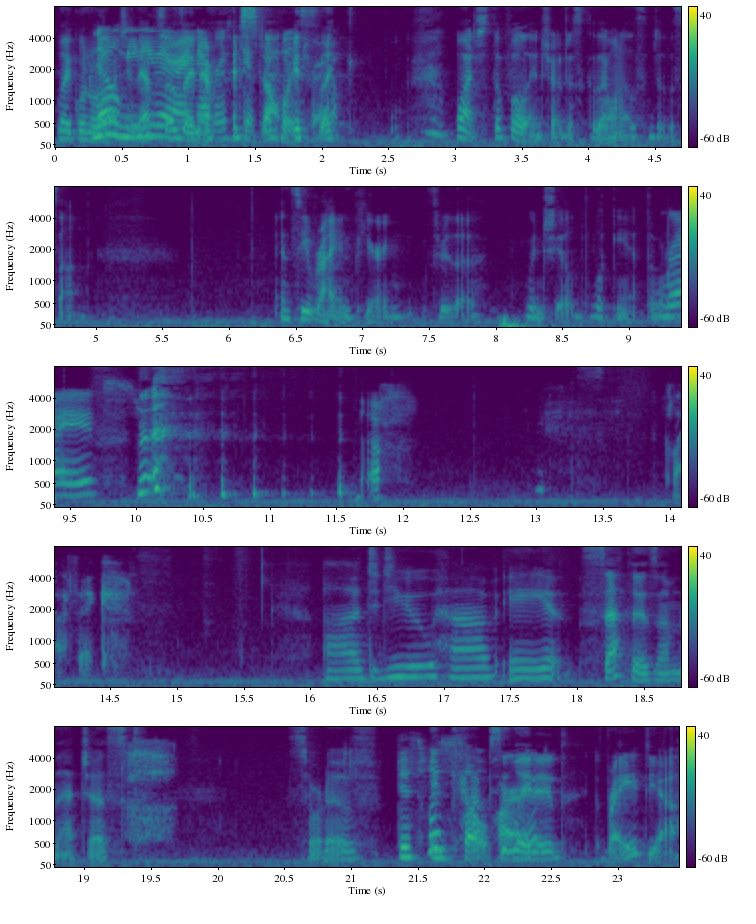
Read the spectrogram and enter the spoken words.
Like when we're No, watching the episodes, I I, never, I just always intro. like watch the full intro just because I want to listen to the song and see Ryan peering through the windshield, looking at the world. right? Ugh. Classic. Uh, did you have a Sethism that just sort of This was so hard. encapsulated? right? Yeah.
